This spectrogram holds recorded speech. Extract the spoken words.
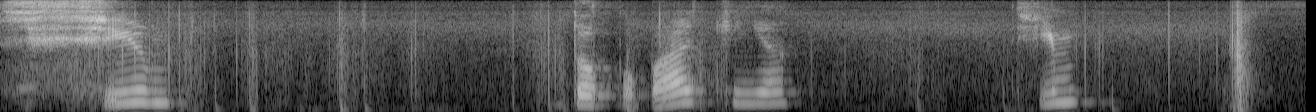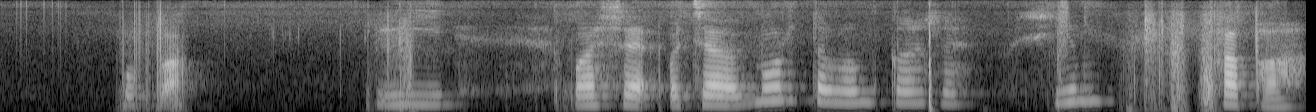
Всім до побачення. Всім пока. І ваша оця морда вам каже всім па-па.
